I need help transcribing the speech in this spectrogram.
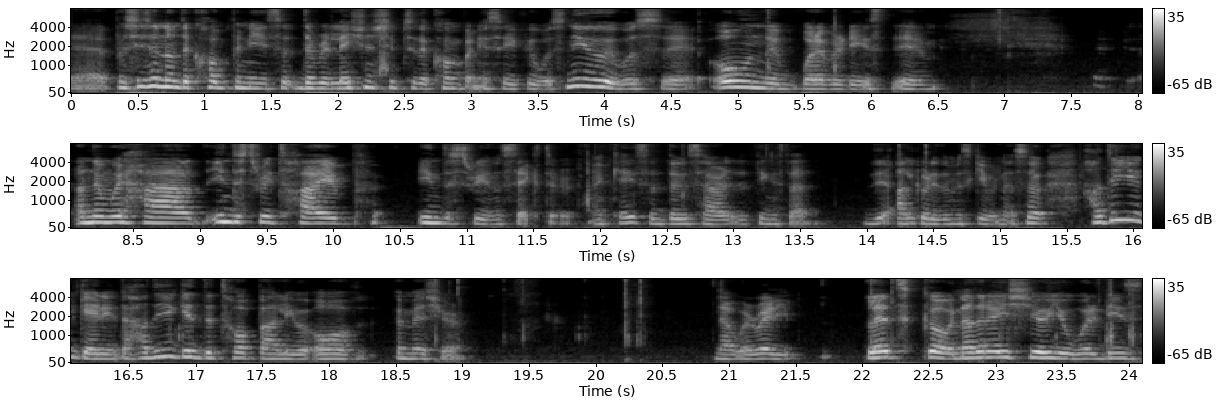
uh, position of the company, so the relationship to the company. So if it was new, it was uh, owned, whatever it is. Um, and then we have industry type, industry and sector. Okay, so those are the things that the algorithm is giving us. So how do you get it? How do you get the top value of a measure? Now we're ready. Let's go. Now that I show you what it is,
